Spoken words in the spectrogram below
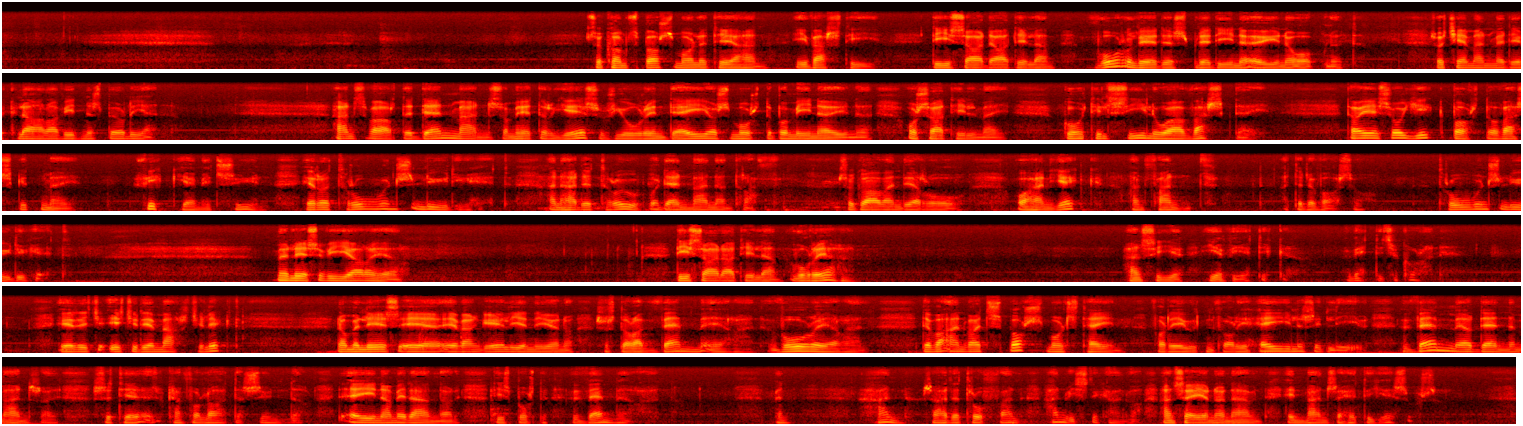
Så kom spørsmålet til han i vers 10. De sa da til ham, hvorledes ble dine øyne åpnet? så kommer han med det klare vitnesbyrdet igjen. Han svarte, den mann som heter Jesus, gjorde en deig og smurte på mine øyne og sa til meg, gå til siloa og vask deg. Da jeg så gikk bort og vasket meg, fikk jeg mitt syn. Her er troens lydighet. Han hadde tro på den mann han traff. Så gav han det råd, og han gikk, han fant at det var så troens lydighet. Vi leser videre her. De sa da til ham, hvor er han? Han sier, jeg vet ikke. Vet ikke hvor han er. Er det ikke, er ikke det merkelig Når vi leser e- evangeliene gjennom, så står det 'Hvem er han? Hvor er han?' Det var, han var et spørsmålstegn for det utenfor i hele sitt liv. Hvem er denne mann som, kan forlate synder? Det ene med det andre. De spurte hvem er han som hadde truffet han, han visste hva han var. Han sier noe navn en mann som heter Jesus.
